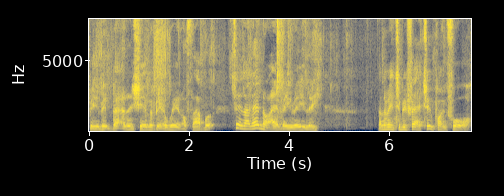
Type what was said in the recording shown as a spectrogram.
be a bit better and shave a bit of weight off that. But saying that, they're not heavy really. And I mean, to be fair, 2.4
